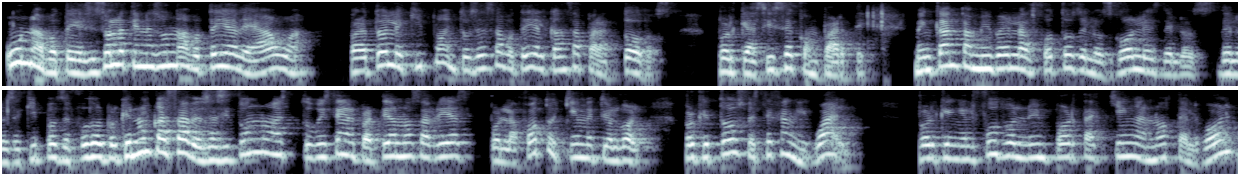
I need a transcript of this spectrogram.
una botella, si solo tienes una botella de agua para todo el equipo, entonces esa botella alcanza para todos porque así se comparte. Me encanta a mí ver las fotos de los goles de los, de los equipos de fútbol, porque nunca sabes, o sea, si tú no estuviste en el partido, no sabrías por la foto quién metió el gol, porque todos festejan igual, porque en el fútbol no importa quién anota el gol,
